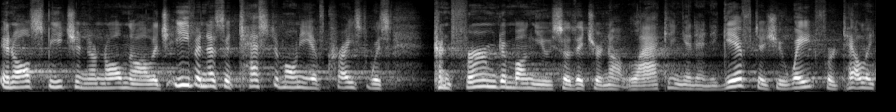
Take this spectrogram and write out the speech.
in all speech and in all knowledge, even as the testimony of Christ was confirmed among you so that you're not lacking in any gift as you wait for telling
